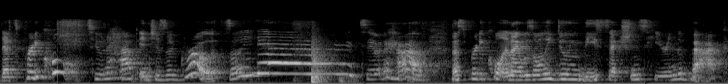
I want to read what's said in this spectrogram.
that's pretty cool. Two and a half inches of growth. So yeah, two and a half. That's pretty cool. And I was only doing these sections here in the back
